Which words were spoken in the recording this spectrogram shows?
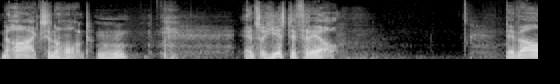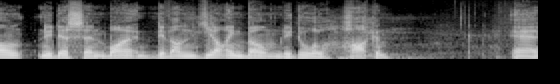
eine Axt in der Hand. Und so hier ist die Frau. Die wollen nu dus een boom, die willen jeder een boom nu doorhaken. Uh,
